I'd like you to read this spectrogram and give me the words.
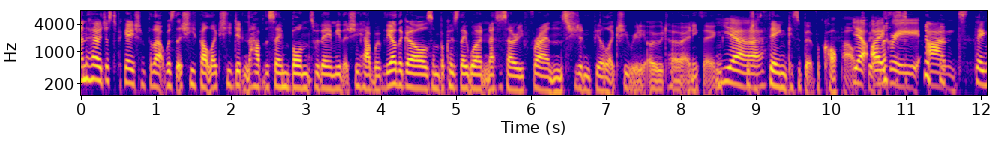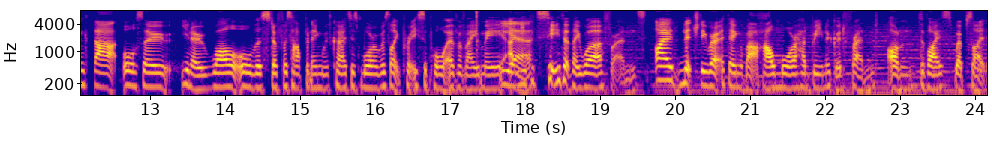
And her justification for that was that she felt like she didn't have the same bonds with Amy that she had with the other girls, and because they weren't necessarily friends, she didn't feel like she really owed her anything. Yeah. Which I think is a bit of a cop out. Yeah, I agree. and think that also, you know, while all this stuff was happening with Curtis Maura was like pretty supportive of Amy and you could see that they were friends. I literally wrote a thing about how Maura had been a good friend on the Vice website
